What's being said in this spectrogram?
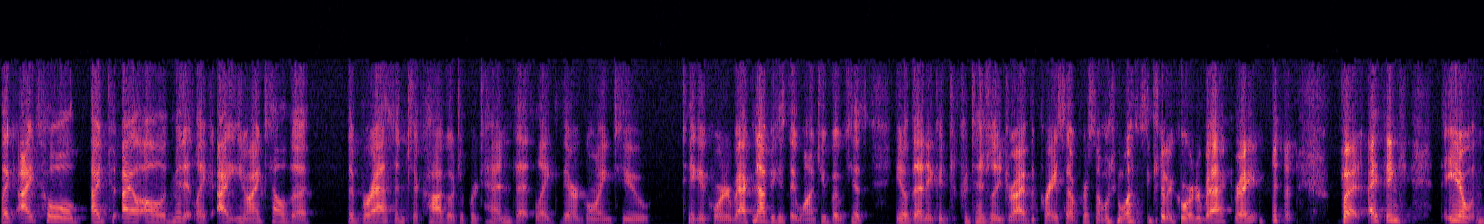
like i told i t- i'll I'll admit it like i you know i tell the the brass in chicago to pretend that like they're going to take a quarterback, not because they want to, but because, you know, then it could potentially drive the price up for someone who wants to get a quarterback, right? but I think, you know,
